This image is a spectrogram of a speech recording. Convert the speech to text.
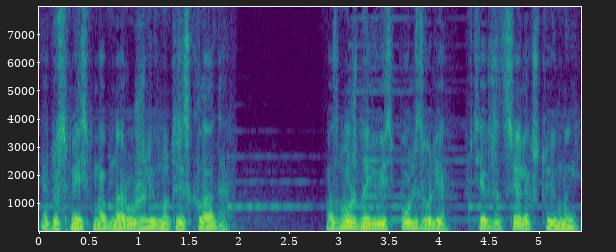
Эту смесь мы обнаружили внутри склада. Возможно, ее использовали в тех же целях, что и мы.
